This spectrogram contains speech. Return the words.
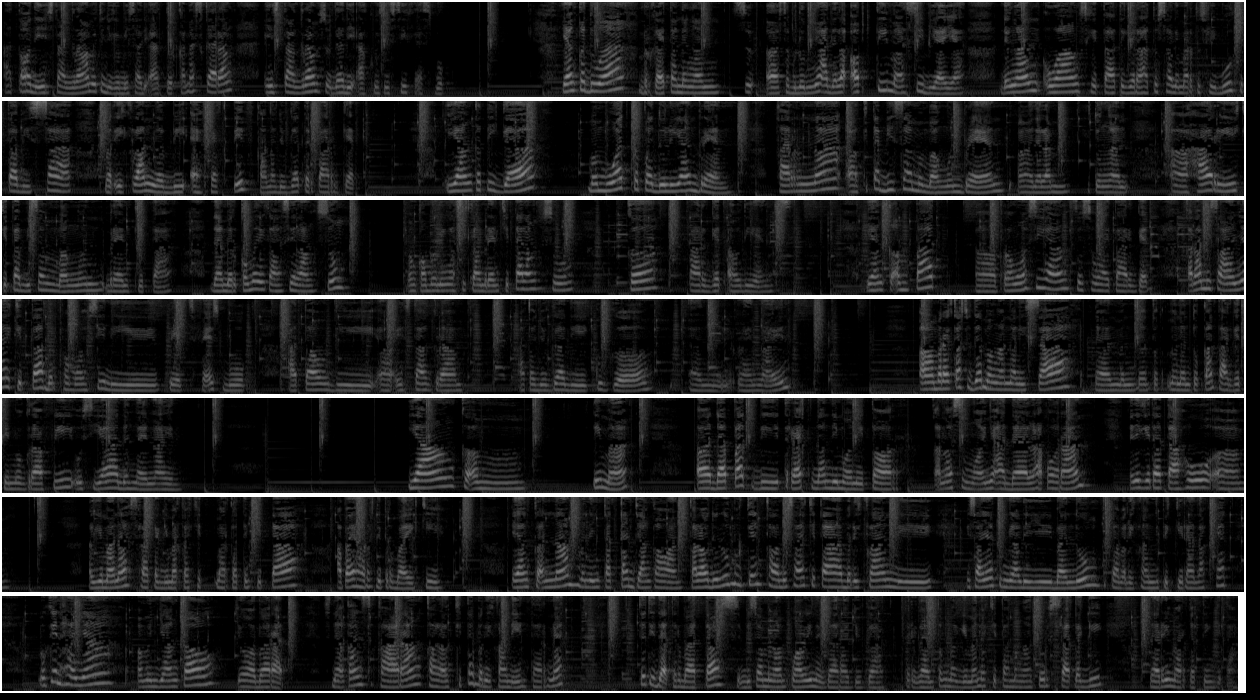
atau di Instagram itu juga bisa diatur karena sekarang Instagram sudah diakuisisi Facebook yang kedua berkaitan dengan uh, sebelumnya adalah optimasi biaya. Dengan uang sekitar 300 500 ribu kita bisa beriklan lebih efektif karena juga tertarget. Yang ketiga, membuat kepedulian brand. Karena uh, kita bisa membangun brand uh, dalam hitungan uh, hari kita bisa membangun brand kita dan berkomunikasi langsung mengkomunikasikan brand kita langsung ke target audiens. Yang keempat, uh, promosi yang sesuai target. Karena misalnya kita berpromosi di page Facebook atau di uh, Instagram atau juga di Google dan lain-lain. Uh, mereka sudah menganalisa dan menentukan target demografi, usia, dan lain-lain. Yang kelima, uh, dapat di track dan dimonitor karena semuanya ada laporan. Jadi kita tahu um, bagaimana strategi marketing kita, apa yang harus diperbaiki. Yang keenam, meningkatkan jangkauan. Kalau dulu mungkin kalau misalnya kita beriklan di misalnya tinggal di Bandung, kita beriklan di pikiran rakyat, mungkin hanya menjangkau Jawa Barat. Sedangkan sekarang kalau kita berikan di internet itu tidak terbatas bisa melampaui negara juga. Tergantung bagaimana kita mengatur strategi dari marketing kita.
